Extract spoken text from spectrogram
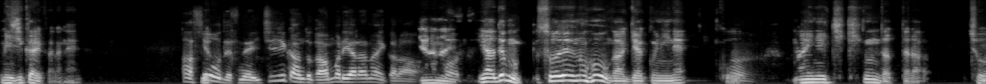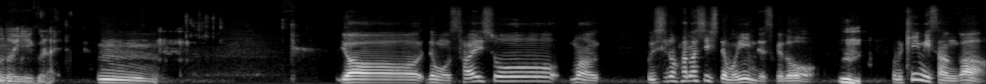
短いからね。あ、そうですね。1時間とかあんまりやらないから。やらない。まいや、でも、それの方が逆にね、こう、毎日聞くんだったらちょうどいいぐらい。うん。いやー、でも最初、まあ、牛の話してもいいんですけど、うんこのキミさんが、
